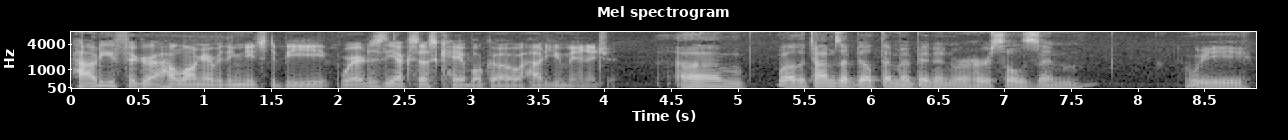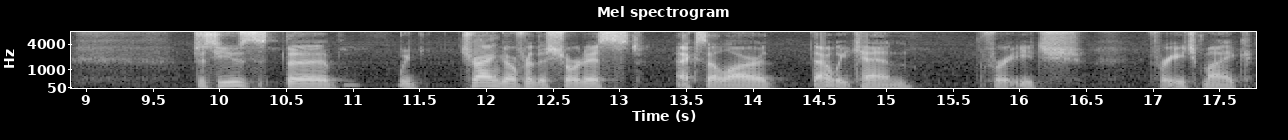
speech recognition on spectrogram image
How do you figure out how long everything needs to be? Where does the excess cable go? How do you manage it? Um, Well, the times I built them have been in rehearsals, and we just use the we try and go for the shortest XLR that we can for each for each mic,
